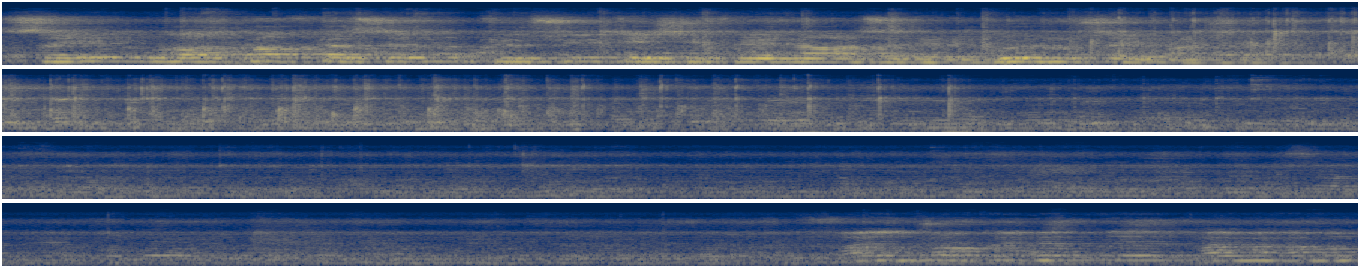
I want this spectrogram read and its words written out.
Sayın Murat Kafkas'ın kürsüyü teşriflerini arz ederim. Buyurun Sayın Başkan. Sayın çok kıymetli kaymakamım,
